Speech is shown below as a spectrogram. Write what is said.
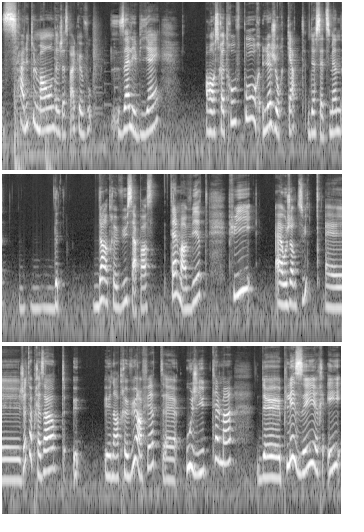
Salut tout le monde, j'espère que vous allez bien. On se retrouve pour le jour 4 de cette semaine d'entrevue. Ça passe tellement vite. Puis euh, aujourd'hui, euh, je te présente une entrevue en fait euh, où j'ai eu tellement de plaisir et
